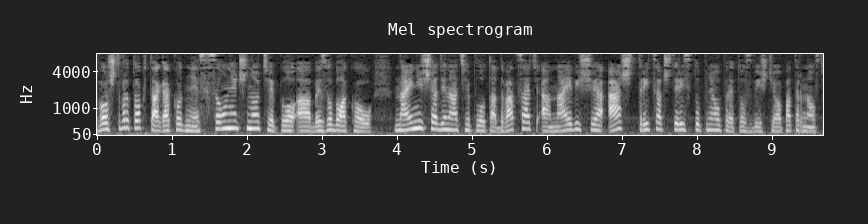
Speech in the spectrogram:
Vo štvrtok, tak ako dnes, slnečno, teplo a bez oblakov. Najnižšia denná teplota 20 a najvyššia až 34 stupňov, preto zvýšte opatrnosť.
